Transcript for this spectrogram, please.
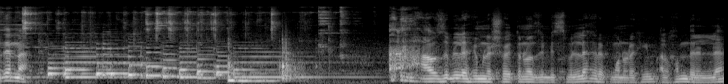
देना আউজুবিল্লাহিমিনের শৈতন রাজিম। বিসমিল্লাহ রহমান রহিম। আলহামদুলিল্লাহ।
